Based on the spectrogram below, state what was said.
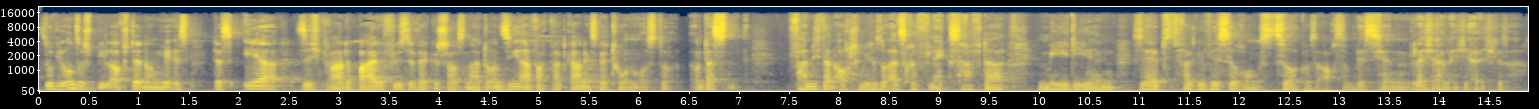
so wie unsere Spielaufstellung hier ist, dass er sich gerade beide Füße weggeschossen hatte und sie einfach gerade gar nichts mehr tun musste. Und das fand ich dann auch schon wieder so als reflexhafter Medien-Selbstvergewisserungszirkus auch so ein bisschen lächerlich, ehrlich gesagt.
